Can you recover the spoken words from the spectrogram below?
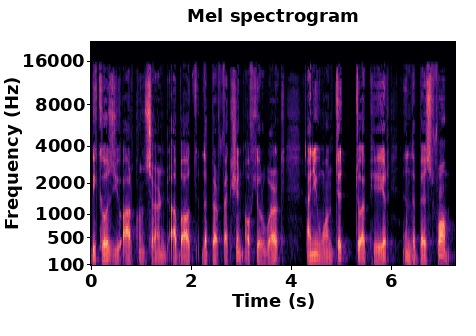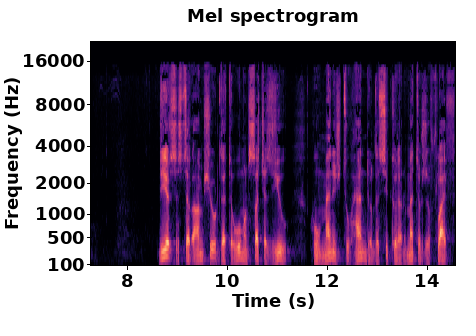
because you are concerned about the perfection of your work and you want it to appear in the best form. Dear sister, I'm sure that a woman such as you, who managed to handle the secular matters of life,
